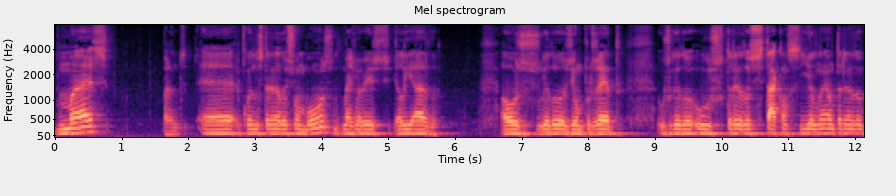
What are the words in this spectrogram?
mas pronto, é, quando os treinadores são bons, mais uma vez aliado aos jogadores e a um projeto, os, jogador, os treinadores destacam-se e ele não é um treinador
